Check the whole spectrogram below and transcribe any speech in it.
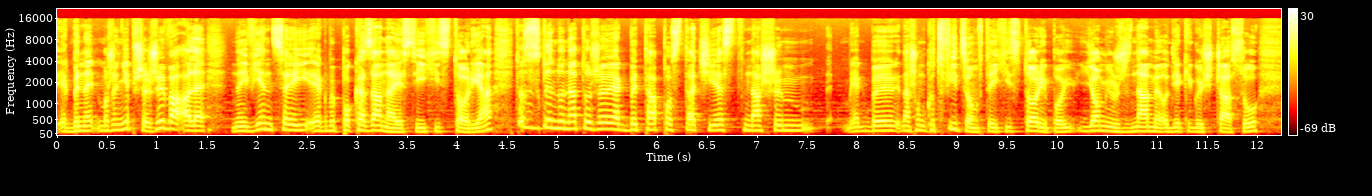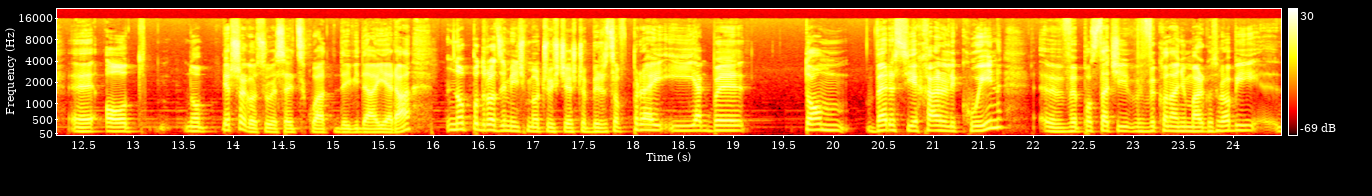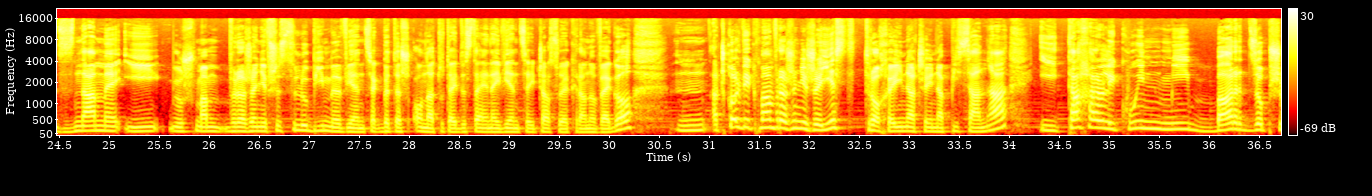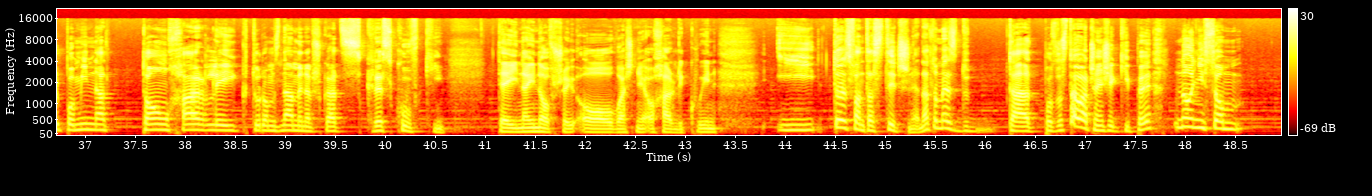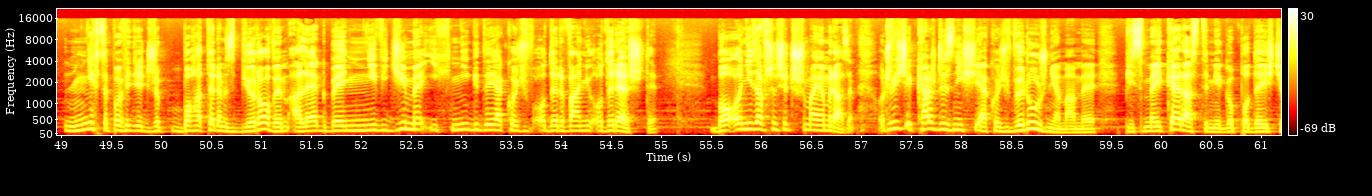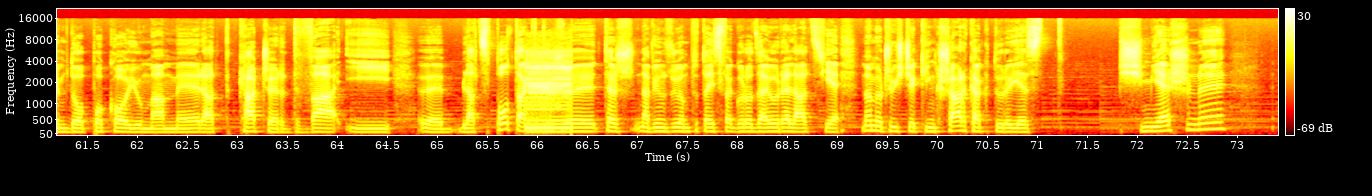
jakby naj, może nie przeżywa, ale najwięcej jakby pokazana jest jej historia, to ze względu na to, że jakby ta postać jest naszym, jakby naszą kotwicą w tej historii, bo ją już znamy od jakiegoś czasu, e, od no, pierwszego Suicide Squad Davida Ayera. No po drodze mieliśmy oczywiście jeszcze Birds of Prey i jakby tą wersję Harley Quinn w postaci, w wykonaniu Margot Robbie znamy i już mam wrażenie wszyscy lubimy, więc jakby też ona tutaj dostaje najwięcej czasu ekranowego. Um, aczkolwiek mam wrażenie, że jest trochę inaczej napisana i ta Harley Quinn mi bardzo przypomina tą Harley, którą znamy na przykład z kreskówki tej najnowszej o właśnie o Harley Quinn. I to jest fantastyczne. Natomiast ta pozostała część ekipy, no oni są nie chcę powiedzieć, że bohaterem zbiorowym, ale jakby nie widzimy ich nigdy jakoś w oderwaniu od reszty. Bo oni zawsze się trzymają razem. Oczywiście każdy z nich się jakoś wyróżnia. Mamy Peacemakera z tym jego podejściem do pokoju, mamy Ratcatcher 2 i e, Bloodspota, którzy też nawiązują tutaj swego rodzaju relacje. Mamy oczywiście King Sharka, który jest śmieszny,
